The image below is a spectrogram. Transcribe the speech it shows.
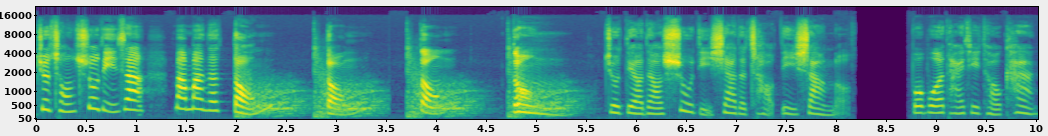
就从树顶上慢慢的咚咚。咚咚，就掉到树底下的草地上了。波波抬起头看，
